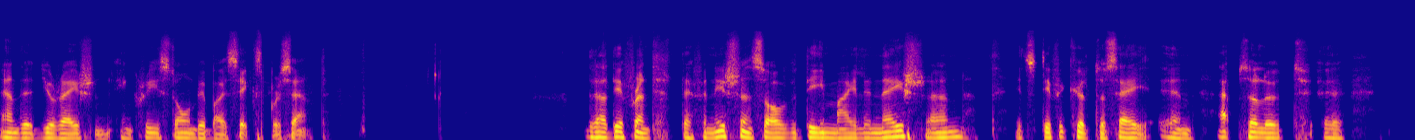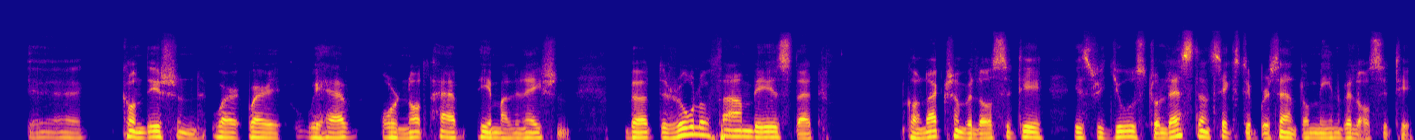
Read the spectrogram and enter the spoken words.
and the duration increased only by 6%. There are different definitions of demyelination. It's difficult to say an absolute uh, uh, condition where, where we have or not have demyelination. But the rule of thumb is that conduction velocity is reduced to less than 60% of mean velocity.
